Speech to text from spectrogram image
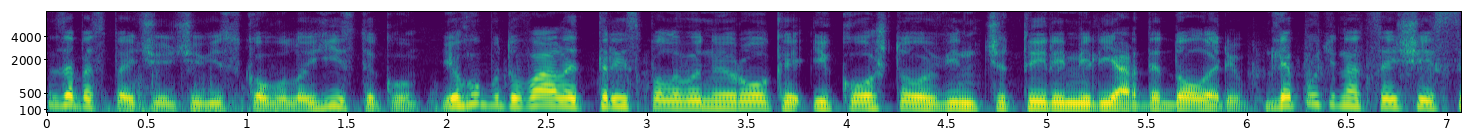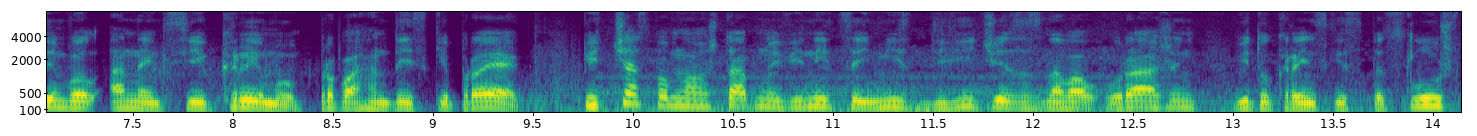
забезпечуючи військову логістику. Його будували три з половиною роки і коштував він 4 мільярди доларів. Для Путіна це ще й символ анексії Криму, пропагандистський проект. Під час повномасштабної війни цей міст двічі зазнавав уражень від українських спецслужб.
